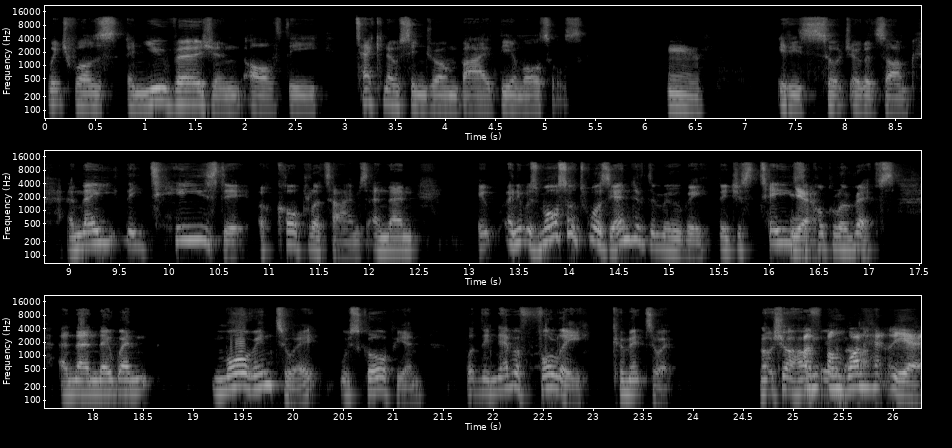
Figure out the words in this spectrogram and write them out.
which was a new version of the Techno Syndrome by The Immortals. Mm. It is such a good song, and they they teased it a couple of times, and then it and it was more so towards the end of the movie. They just teased Yeah. a couple of riffs, and then they went more into it with Scorpion, but they never fully commit to it. Not sure how. On, feel on about one hand, yeah,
